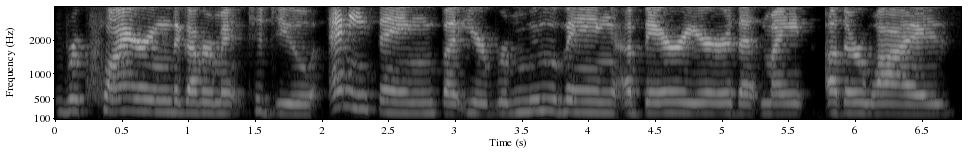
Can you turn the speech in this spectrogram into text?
requiring the government to do anything but you're removing a barrier that might otherwise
